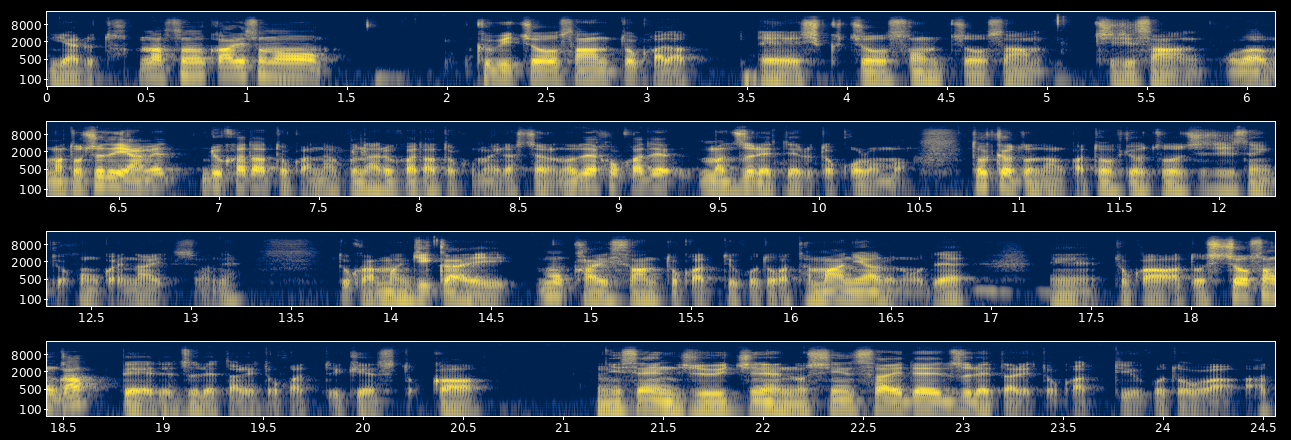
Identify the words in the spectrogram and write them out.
やると。まあ、その代わり、その、首長さんとかだ、えー市区町村長さん、知事さんは、まあ、途中で辞める方とか亡くなる方とかもいらっしゃるので、他で、まあ、ずれてるところも、東京都なんか東京都知事選挙今回ないですよね。とか、まあ、議会も解散とかっていうことがたまにあるので、えーとか、あと市町村合併でずれたりとかっていうケースとか、2011年の震災でずれたりとかっていうことがあ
